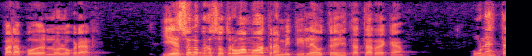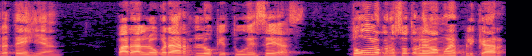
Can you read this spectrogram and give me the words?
para poderlo lograr. Y eso es lo que nosotros vamos a transmitirles a ustedes esta tarde acá. Una estrategia para lograr lo que tú deseas. Todo lo que nosotros les vamos a explicar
